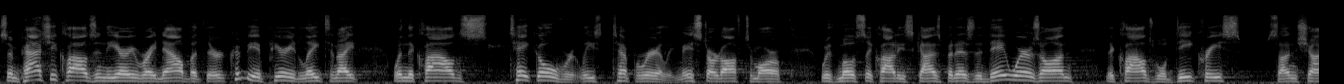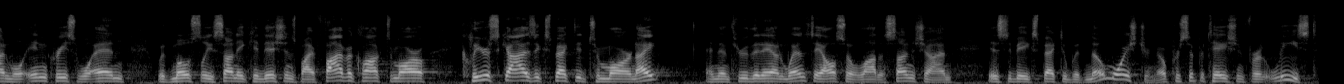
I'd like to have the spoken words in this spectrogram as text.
some patchy clouds in the area right now, but there could be a period late tonight when the clouds take over, at least temporarily. May start off tomorrow with mostly cloudy skies, but as the day wears on, the clouds will decrease. Sunshine will increase. Will end with mostly sunny conditions by 5 o'clock tomorrow. Clear skies expected tomorrow night. And then through the day on Wednesday, also a lot of sunshine is to be expected with no moisture, no precipitation for at least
